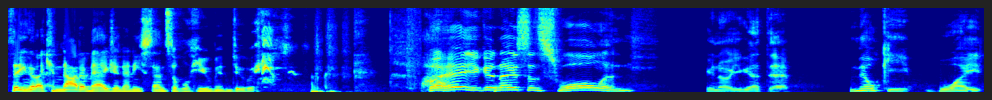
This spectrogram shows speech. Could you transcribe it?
thing that I cannot imagine any sensible human doing. But hey, you get nice and swollen. You know, you got that milky white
